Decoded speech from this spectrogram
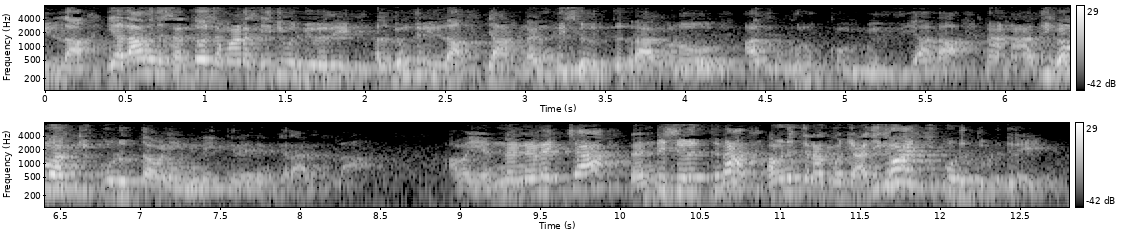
இல்லா ஏதாவது சந்தோஷமான செய்தி வருகிறது இல்லா யார் நன்றி செலுத்துகிறார்களோ அது குறுக்கும் நான் அதிகமாக்கி கொடுத்து அவனை நினைக்கிறேன் என்கிறான் அல்லா அவன் என்ன நினைச்சா நன்றி செலுத்தினா அவனுக்கு நான் கொஞ்சம் அதிகமாக்கி கொடுத்து விடுகிறேன்.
